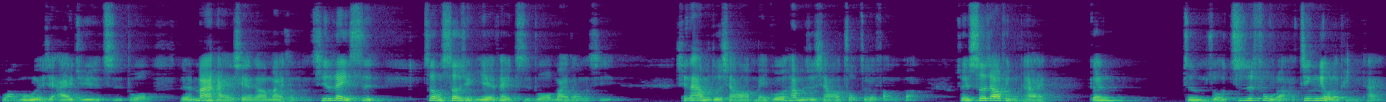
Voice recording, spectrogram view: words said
网络的一些 IG 的直播，对，卖海鲜啊，卖什么，其实类似这种社群业配直播卖东西，现在他们都想要美国，他们就想要走这个方法，所以社交平台跟就是说支付啦、金流的平台，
